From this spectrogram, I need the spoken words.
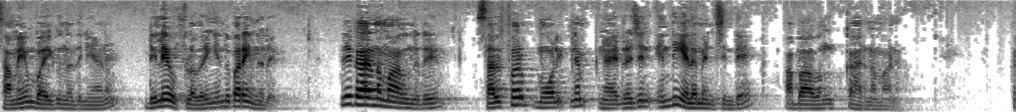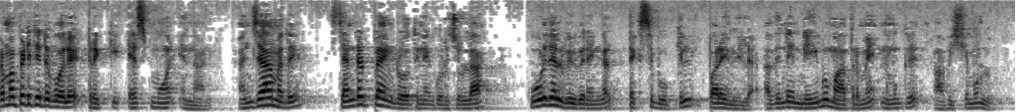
സമയം വൈകുന്നതിനെയാണ് ഡിലേ ഓഫ് ഫ്ലവറിംഗ് എന്ന് പറയുന്നത്. ഇത് കാരണമാകുന്നത് സൾഫർ മോളിബ്നം നൈട്രജൻ എന്നീ എലമെന്റ്സിന്റെ അഭാവം കാരണമാണ്. ക്രമപ്പെടുത്തിയതുപോലെ ട്രിക്ക് എസ് മോൻ എന്നാണ്. അഞ്ചാമത് സ്റ്റാൻഡേർഡ് പ്ലാൻ ഗ്രോത്തിനെ കുറിച്ചുള്ള കൂടുതൽ വിവരങ്ങൾ ടെക്സ്റ്റ് ബുക്കിൽ പറയുന്നില്ല. അതിന്റെ നെയിം മാത്രമേ നമുക്ക് ആവശ്യമുള്ളൂ.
